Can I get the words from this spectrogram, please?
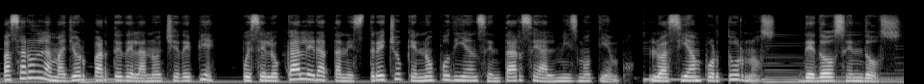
Pasaron la mayor parte de la noche de pie, pues el local era tan estrecho que no podían sentarse al mismo tiempo. Lo hacían por turnos, de dos en dos.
